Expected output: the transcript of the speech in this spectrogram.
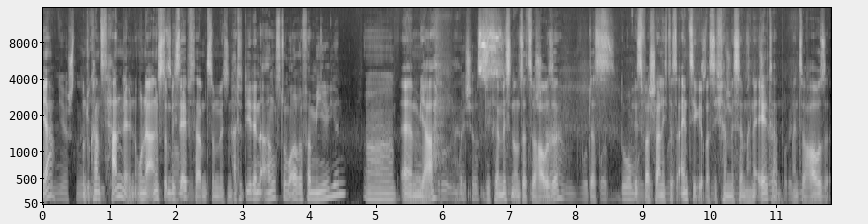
Ja, und du kannst handeln, ohne Angst um dich selbst haben zu müssen. Hattet ihr denn Angst um eure Familien? Ähm, ja, wir vermissen unser Zuhause. Das ist wahrscheinlich das Einzige, was ich vermisse, meine Eltern, mein Zuhause.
